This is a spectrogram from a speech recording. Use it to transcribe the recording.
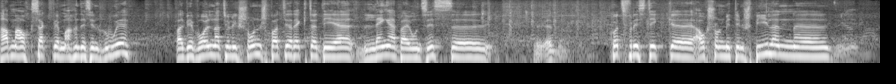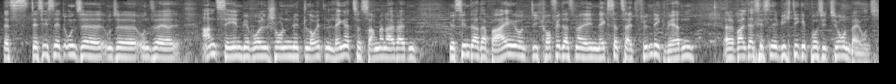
haben auch gesagt, wir machen das in Ruhe, weil wir wollen natürlich schon einen Sportdirektor, der länger bei uns ist. Äh, äh, kurzfristig äh, auch schon mit den Spielern. Äh, das, das ist nicht unser, unser, unser Ansehen. Wir wollen schon mit Leuten länger zusammenarbeiten. Wir sind da dabei und ich hoffe, dass wir in nächster Zeit fündig werden, äh, weil das ist eine wichtige Position bei uns.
